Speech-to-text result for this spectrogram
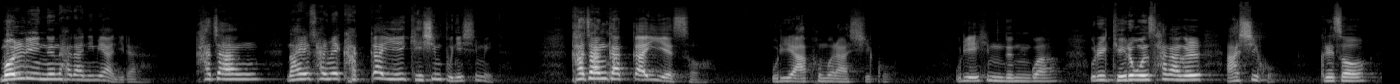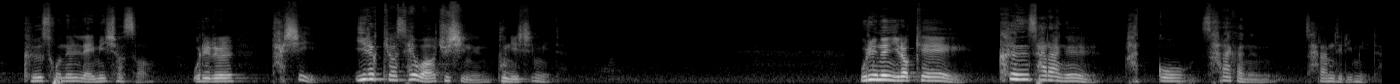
멀리 있는 하나님이 아니라 가장 나의 삶에 가까이에 계신 분이십니다. 가장 가까이에서 우리의 아픔을 아시고 우리의 힘듦과 우리의 괴로운 상황을 아시고 그래서 그 손을 내미셔서 우리를 다시 일으켜 세워 주시는 분이십니다. 우리는 이렇게 큰 사랑을 받고 살아가는 사람들입니다.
